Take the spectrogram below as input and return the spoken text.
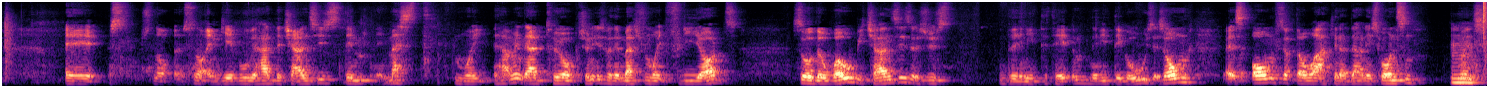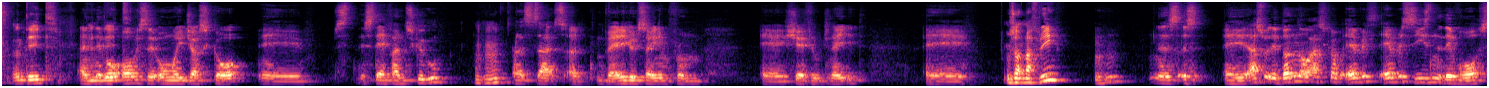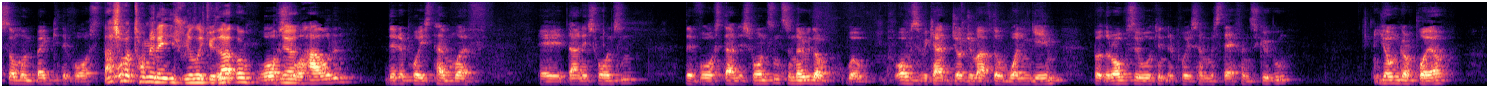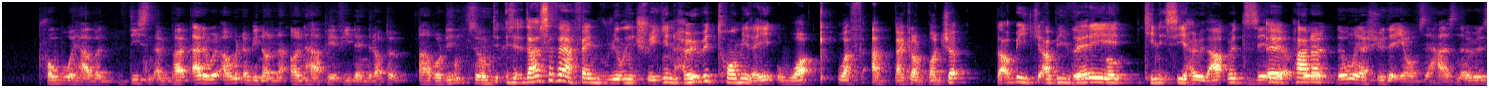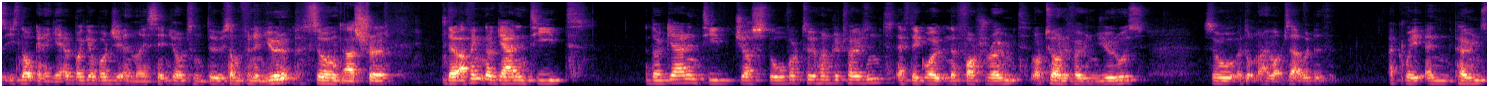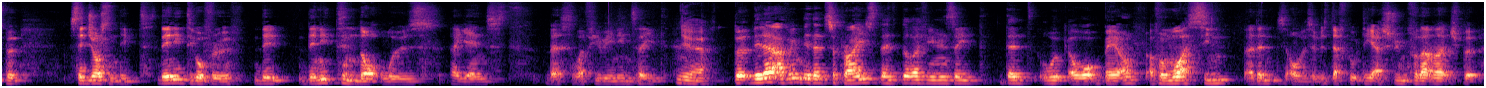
Uh, it's, it's not. It's not in Gable. They had the chances. They, they missed from like. I think they had two opportunities where they missed from like three yards. So there will be chances. It's just they need to take them. They need the goals. It's almost. It's almost if they're lacking a Danny Swanson. Mm, indeed. And they've obviously only just got uh, Stefan Scougall. hmm That's that's a very good signing from uh, Sheffield United. Uh, Was that enough free? Mm-hmm. It's, it's, uh, that's what they've done the last couple. Every every season that they've lost someone big, they've lost. That's what Tommy Knight is really good at though. Lost Yeah. O'Halloran. They replaced him with uh, Danny Swanson. They've lost Danny Swanson, so now they're well. Obviously, we can't judge him after one game, but they're obviously looking to replace him with Stefan Scougall, younger player. Probably have a decent impact. I, I wouldn't have been un- unhappy if he'd ended up at Aberdeen. So D- is it- That's the thing I find really intriguing. How would Tommy Wright work with a bigger budget? That would be. I'd be The- very well, keen to see how that would The, uh, the, pan out. the only issue that he obviously has now is he's not going to get a bigger budget unless St Johnstone do something in Europe. So That's true. I think they're guaranteed. They're guaranteed just over two hundred thousand if they go out in the first round, or two hundred thousand euros. So I don't know how much that would equate in pounds, but St Johnstone need they need to go through. They they need to not lose against this Lithuanian side. Yeah. But they did, I think they did surprise. The, the Lithuanian side did look a lot better. From what I've seen, I didn't. Obviously, it was difficult to get a stream for that match, but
